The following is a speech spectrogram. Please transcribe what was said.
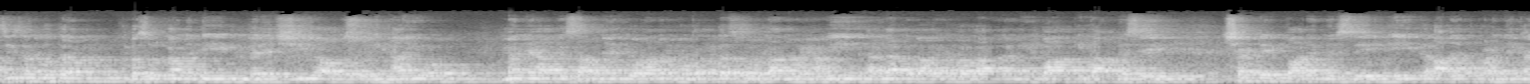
عزیزان محترم بزرگان دین، میرے شیعہ اور سنی بھائیوں، میں نے آپ کے سامنے قرآن المقدس فرقان الحمید اللہ تبارک و تعالیٰ نے پاک کتاب میں سے چھٹے پارے میں سے ایک آیت پڑھنے کا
